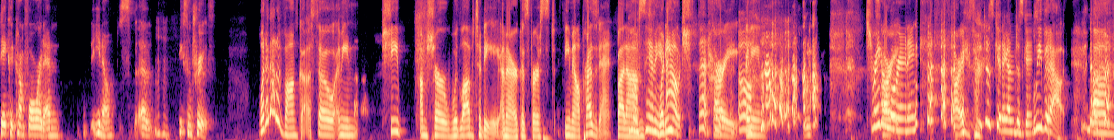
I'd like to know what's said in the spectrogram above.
they could come forward and, you know, uh, mm-hmm. speak some truth. What about Ivanka? So, I mean, she, I'm sure, would love to be America's first female president. But oh, um, oh, Sami, what do you, ouch, that hurt. Sorry, oh. I mean. Trigger sorry. warning. sorry, sorry. Just kidding. I'm just kidding. Leave it out. Um,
